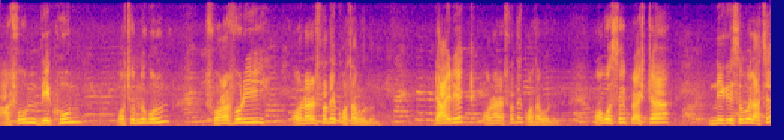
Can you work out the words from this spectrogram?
আসুন, দেখুন, পছন্দ করুন, সরাসরি অনারের সাথে কথা বলুন। ডাইরেক্ট অনারের সাথে কথা বলুন। অবশ্যই প্রাইসটা নেগেসেবল আছে।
